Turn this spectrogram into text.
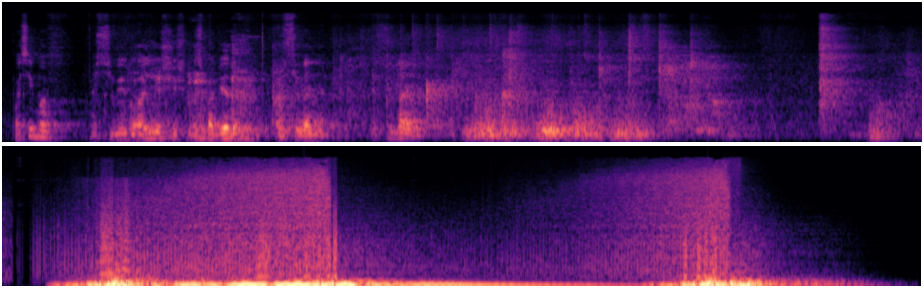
Спасибо. Спасибо. Дмитрий Владимирович, с победой. До свидания. До свидания.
